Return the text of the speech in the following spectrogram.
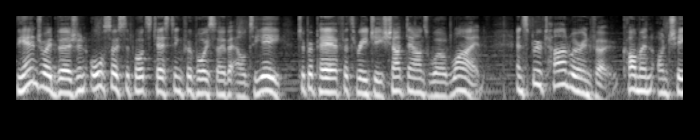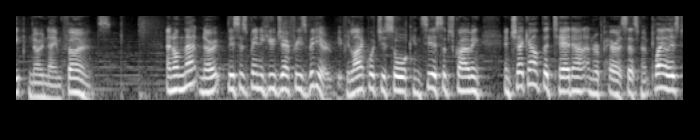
The Android version also supports testing for voice over LTE to prepare for 3G shutdowns worldwide, and spoofed hardware info, common on cheap no-name phones. And on that note, this has been a Hugh Jeffreys video. If you like what you saw, consider subscribing and check out the Teardown and Repair Assessment playlist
